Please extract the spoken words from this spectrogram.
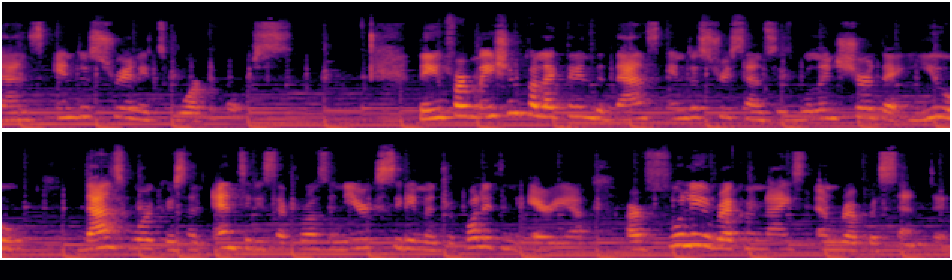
dance industry and its workforce. The information collected in the dance industry census will ensure that you, dance workers, and entities across the New York City metropolitan area are fully recognized and represented.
